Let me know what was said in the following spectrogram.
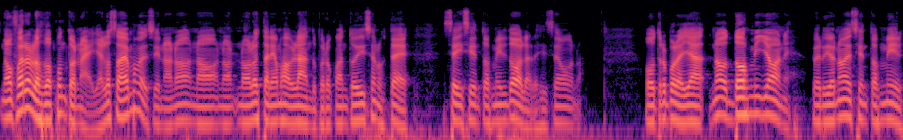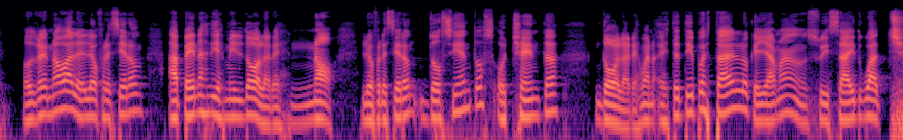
No fueron los 2.9, ya lo sabemos que si no, no, no, no, no lo estaríamos hablando, pero ¿cuánto dicen ustedes? 600 mil dólares, dice uno. Otro por allá, no, 2 millones, perdió 900 mil. Otro, no vale, le ofrecieron apenas 10 mil dólares. No, le ofrecieron 280 dólares. Bueno, este tipo está en lo que llaman Suicide Watch.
